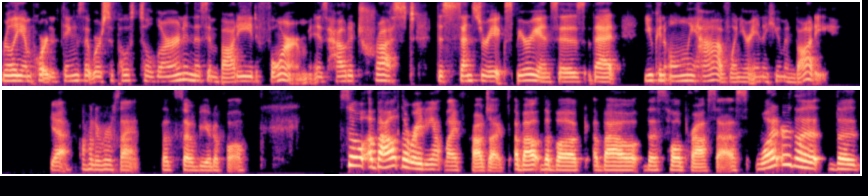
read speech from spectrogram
really important things that we're supposed to learn in this embodied form is how to trust the sensory experiences that you can only have when you're in a human body. Yeah, 100%. That's so beautiful. So, about the Radiant Life project, about the book, about this whole process, what are the the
